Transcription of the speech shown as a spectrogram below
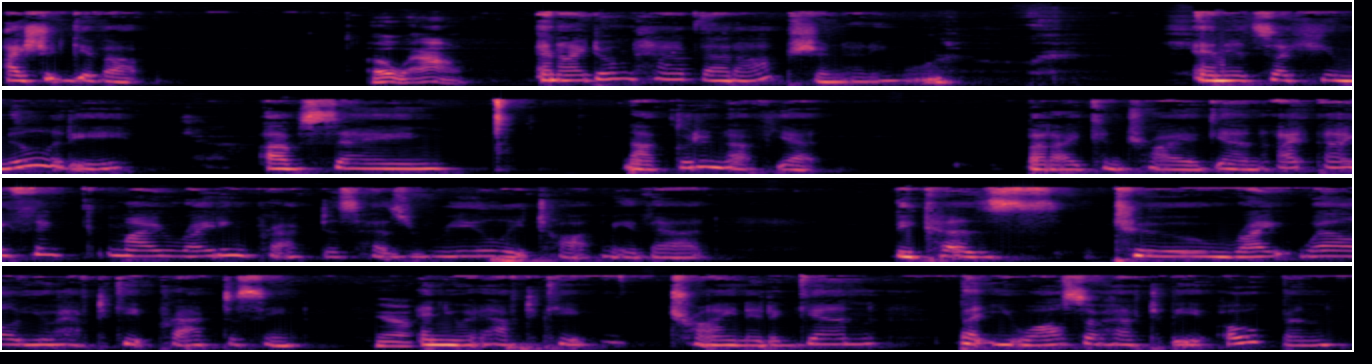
I should give up. Oh, wow. And I don't have that option anymore. And it's a humility of saying, not good enough yet, but I can try again. I, I think my writing practice has really taught me that because to write well, you have to keep practicing. Yeah. And you have to keep trying it again, but you also have to be open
